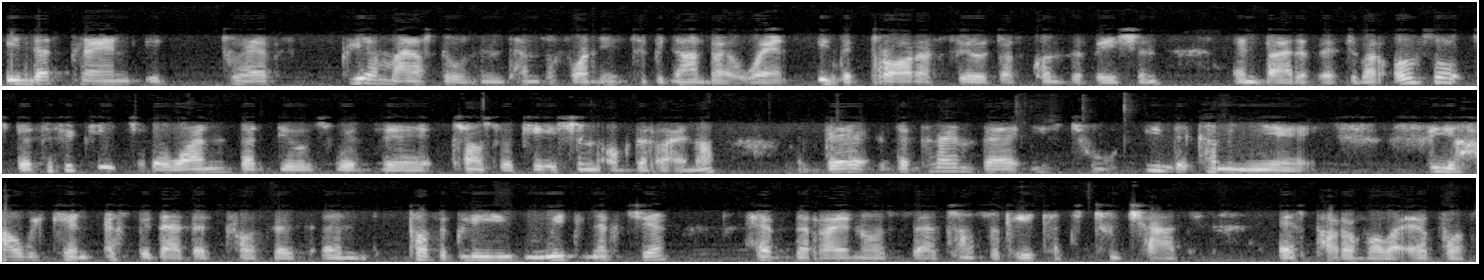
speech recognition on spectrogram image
In that plan, it to have clear milestones in terms of what needs to be done by when in the broader field of conservation and biodiversity, but also specifically to the one that deals with the translocation of the rhino. The, the plan there is to, in the coming year, see how we can expedite that process and possibly mid next year have the rhinos uh, translocated to Chad as part of our efforts.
